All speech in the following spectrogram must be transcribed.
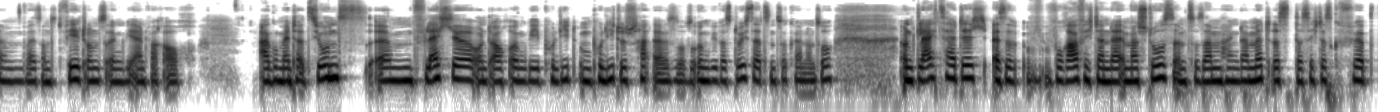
ähm, weil sonst fehlt uns irgendwie einfach auch Argumentationsfläche ähm, und auch irgendwie polit um politisch also irgendwie was durchsetzen zu können und so. Und gleichzeitig, also worauf ich dann da immer stoße im Zusammenhang damit, ist, dass ich das Gefühl habe,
